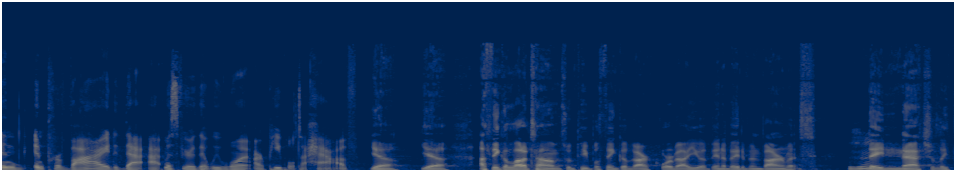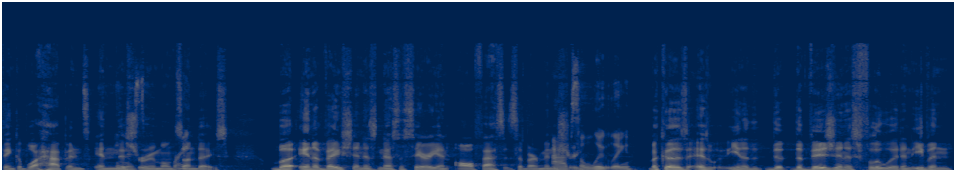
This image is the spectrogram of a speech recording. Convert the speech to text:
and, and provide that atmosphere that we want our people to have. Yeah, yeah. I think a lot of times when people think of our core value of innovative environments, mm-hmm. they naturally think of what happens in, in this, room on right. Sundays. But innovation is necessary in all facets of our ministry. Absolutely. Because as you know, the, the vision is fluid and even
